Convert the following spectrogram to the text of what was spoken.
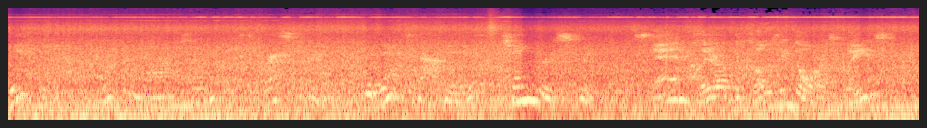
This is Brooklyn Bound 2 Express train. The next stop is Chambers Street. Stand clear of the closing doors, please.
